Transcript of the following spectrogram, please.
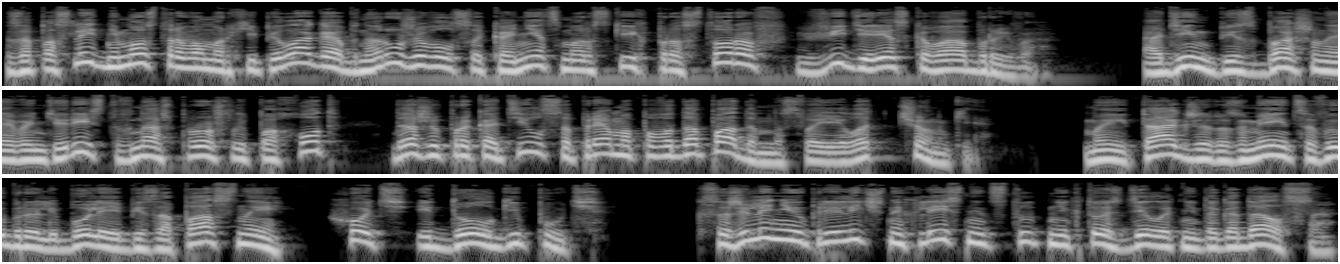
За последним островом архипелага обнаруживался конец морских просторов в виде резкого обрыва. Один безбашенный авантюрист в наш прошлый поход даже прокатился прямо по водопадам на своей лодчонке. Мы также, разумеется, выбрали более безопасный, хоть и долгий путь. К сожалению, приличных лестниц тут никто сделать не догадался,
